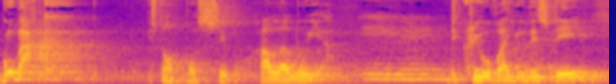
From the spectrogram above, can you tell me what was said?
Go back. It's not possible. Hallelujah. Amen. Decree over you this day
